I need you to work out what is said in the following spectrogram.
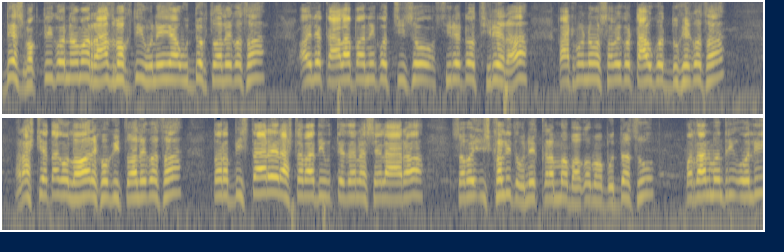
देशभक्तिको नाममा राजभक्ति हुने यहाँ उद्योग चलेको छ। अहिले कालापानीको चिसो सिरेटो छिरेर काठमाडौँमा सबैको टाउको दुखेको छ। राष्ट्रियताको लहर खोकी चलेको छ तर बिस्तारै राष्ट्रवादी उत्तेजना सेलाएर सबै स्खलित हुने क्रममा भएको म बुझ्दछु प्रधानमन्त्री ओली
